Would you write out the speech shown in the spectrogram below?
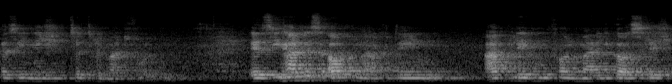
dass sie nicht zertrümmert wurden. Äh, sie hat es auch nach dem Ableben von Marie Goslich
